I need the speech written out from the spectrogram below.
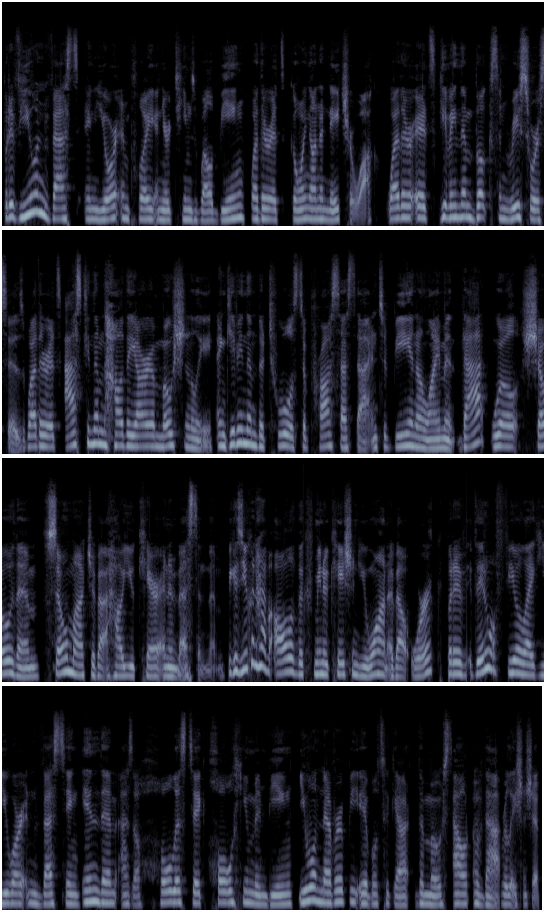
But if you invest in your employee and your team's well-being, whether it's going on a nature walk, whether it's giving them books and resources, whether it's asking them how they are emotionally and giving them the tools to process that and to be in alignment, that will show them so much about how you care and invest in them. Because you can have all of the communication you want about work, but if they don't feel like you are investing in them as a holistic, whole human being, you will never be able to get the most out of that relationship.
